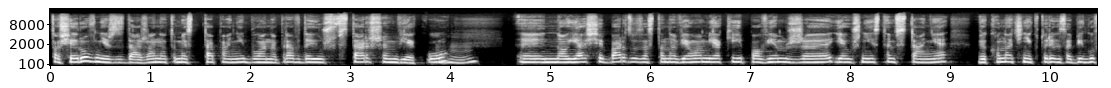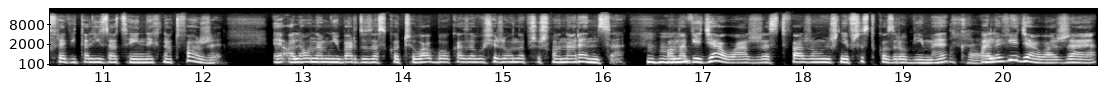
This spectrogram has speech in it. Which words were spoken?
to się również zdarza, natomiast ta pani była naprawdę już w starszym wieku. Mhm. E, no ja się bardzo zastanawiałam, jak jej powiem, że ja już nie jestem w stanie wykonać niektórych zabiegów rewitalizacyjnych na twarzy. E, ale ona mnie bardzo zaskoczyła, bo okazało się, że ona przyszła na ręce. Mhm. Ona wiedziała, że z twarzą już nie wszystko zrobimy, okay. ale wiedziała, że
